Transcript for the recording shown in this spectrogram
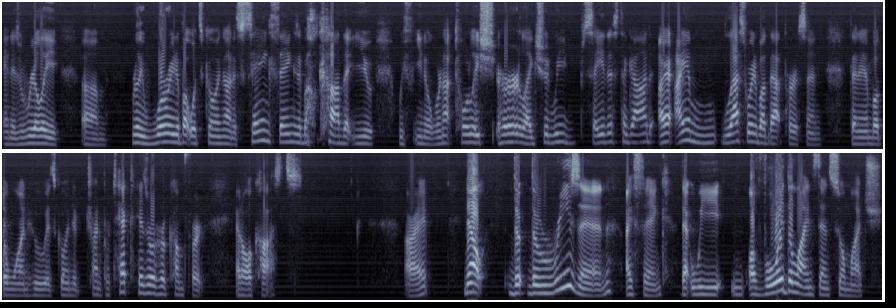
and is really um, really worried about what's going on, is saying things about God that you we you know we're not totally sure. Like, should we say this to God? I, I am less worried about that person than I am about the one who is going to try and protect his or her comfort at all costs. All right. Now, the the reason I think that we avoid the lion's den so much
